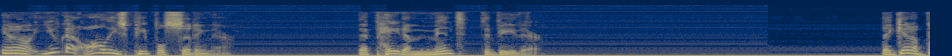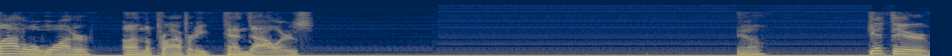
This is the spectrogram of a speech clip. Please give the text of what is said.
You know, you've got all these people sitting there that paid a mint to be there. They get a bottle of water on the property, $10. You know, get their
